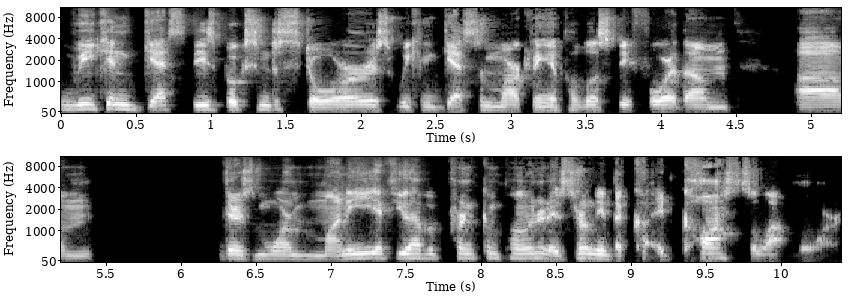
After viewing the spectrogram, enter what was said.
we can get these books into stores, we can get some marketing and publicity for them. Um, there's more money if you have a print component. It certainly the, it costs a lot more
